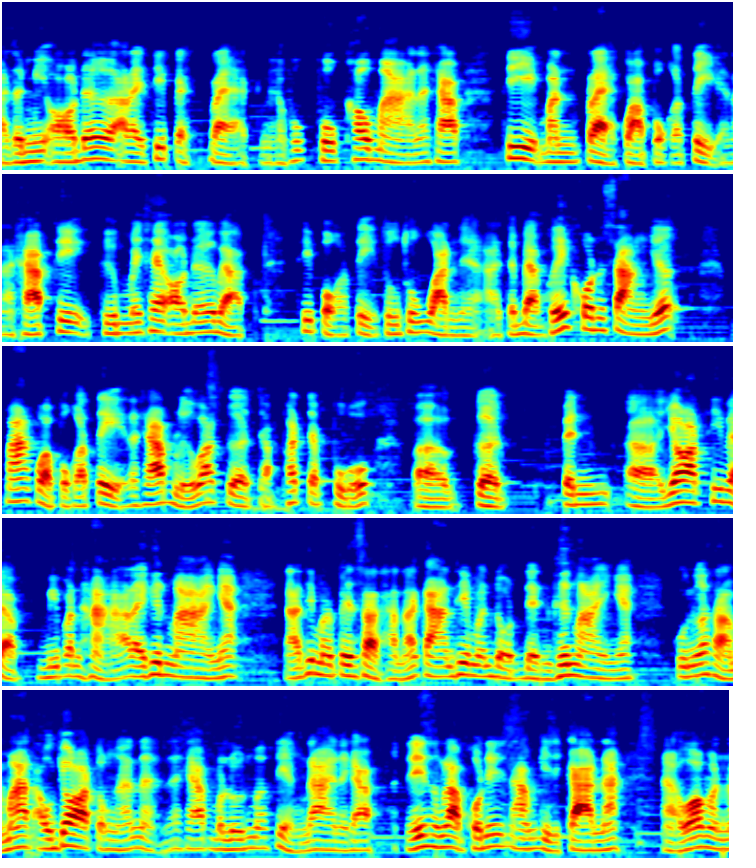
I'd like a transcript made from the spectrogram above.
อาจจะมีออเดอร์อะไรที่แปลกๆเนี่ยฟุกๆเข้ามานะครับ ที่มันแปลกกว่าปกตินะครับที่คือไม่ใช่ออเดอร์แบบที่ปกติทุกๆวันเนี่ยอาจจะแบบเฮ้ยคนสั่งเยอะ มากกว่าปกตินะครับ หรือว่าเกิดจากพัดจับผูเเกิดเป็นออยอดที่แบบมีปัญหาอะไรขึ้นมาอย่างเงี้ยนะที่มันเป็นสถานการณ์ที่มันโดดเด่นขึ้นมาอย่างเงี้ยคุณก็สามารถเอายอดตรงนั้นนะครับมาลุ้นมาเสี่ยงได้นะครับอันนี้สำหรับคนที่ทำกิจการนะว่ามัน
